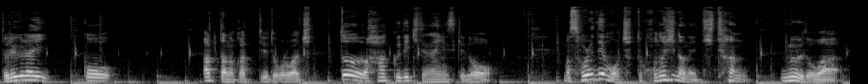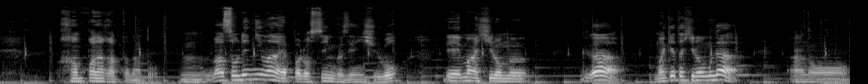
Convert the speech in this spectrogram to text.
どれぐらいこうあったのかっていうところはちょっと把握できてないんですけど、まあ、それでもちょっとこの日のねティタンムードは半端なかったなと、うん。まあ、それにはやっぱロスイング全集合でまあヒロムが負けたヒロムがあの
